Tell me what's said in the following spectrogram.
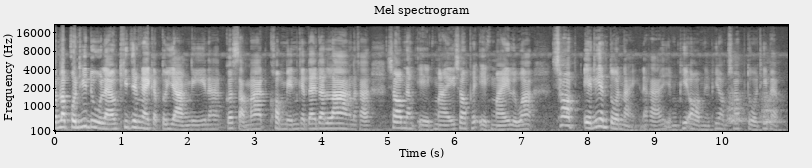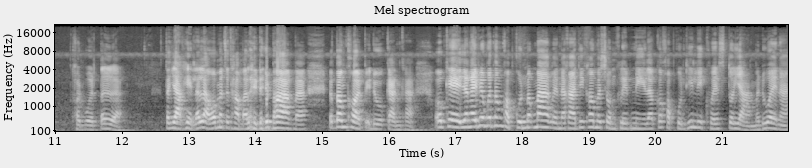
สำหรับคนที่ดูแล้วคิดยังไงกับตัวอย่างนี้นะคะก็สามารถคอมเมนต์กันได้ด้านล่างนะคะ ชอบนางเอกไหมชอบพระเอกไหมหรือว่าชอบเอเลี่ยนตัวไหนนะคะ อย่างพี่ออมเนี่ยพี่ออมชอบตัวที่แบบคอนเวอร์เตอร์ แต่อยากเห็นแล้วแหละว่ามันจะทำอะไรได้บ้างนะ ก็ต้องคอยไปดูกันค่ะ โอเค ยังไงพี่อมก็ต้องขอบคุณมากๆเลยนะคะ ที่เข้ามาชมคลิปนี้แล้วก็ขอบคุณที่รีเควสต์ตัวอย่างมาด้วยนะ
